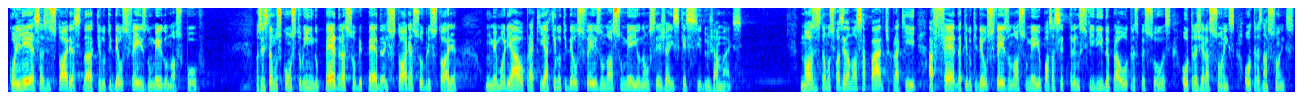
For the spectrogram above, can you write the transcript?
colher essas histórias daquilo que Deus fez no meio do nosso povo. Nós estamos construindo pedra sobre pedra, história sobre história, um memorial para que aquilo que Deus fez no nosso meio não seja esquecido jamais. Nós estamos fazendo a nossa parte para que a fé daquilo que Deus fez no nosso meio possa ser transferida para outras pessoas, outras gerações, outras nações.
